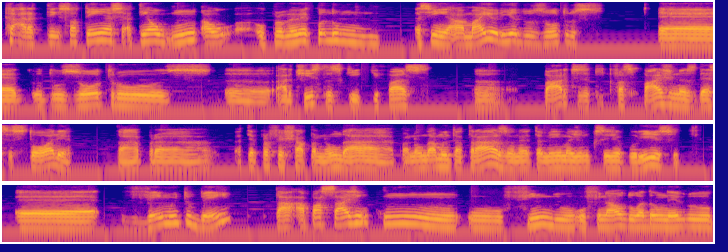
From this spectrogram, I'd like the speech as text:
Cara, tem, só tem, tem algum. O problema é quando. Assim, a maioria dos outros. É, dos outros uh, artistas que, que faz uh, partes aqui, que faz páginas dessa história, tá? Para até para fechar para não dar para não dar muito atraso, né? Também imagino que seja por isso. É, vem muito bem, tá? A passagem com o fim do o final do Adão Negro,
